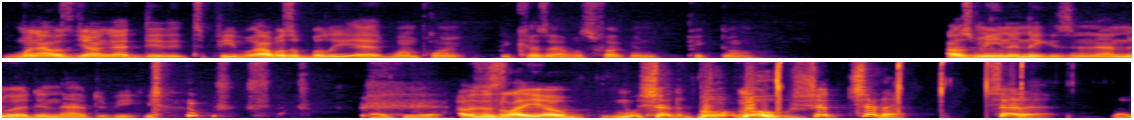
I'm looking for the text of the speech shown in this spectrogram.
when I was young. I did it to people. I was a bully at one point because I was fucking picked on. I was mean to niggas, and I knew I didn't have to be. I was just like, "Yo, shut, boom, move, shut, shut up, shut up." Like,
